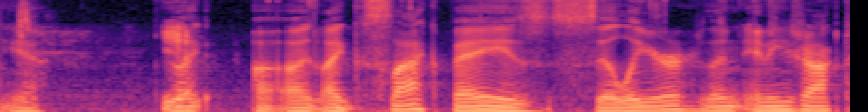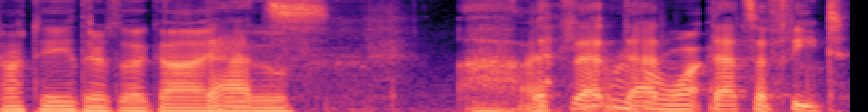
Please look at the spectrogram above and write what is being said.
Yeah. Yeah. Like uh, uh, like Slack Bay is sillier than any Jacques Tati. There's a guy That's who I can't that remember that what that's a feat.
